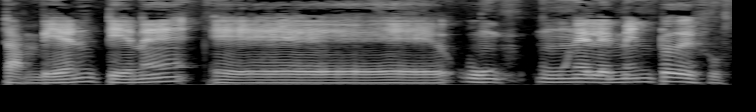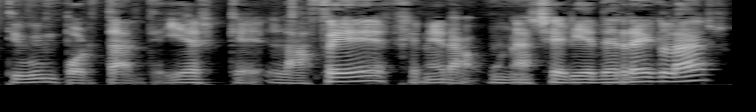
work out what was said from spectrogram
también tiene eh, un, elemento disruptivo importante y es que la fe genera una serie de reglas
